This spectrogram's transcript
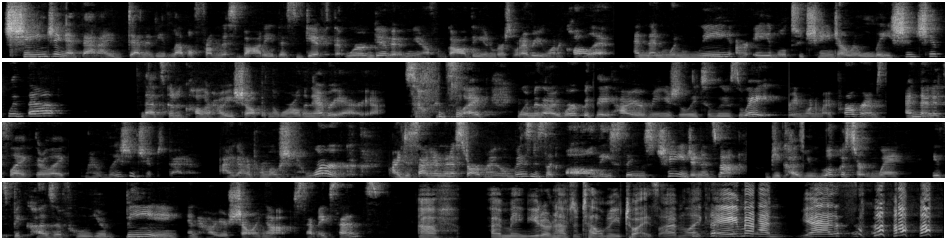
Changing at that identity level from this body, this gift that we're given, you know, from God, the universe, whatever you want to call it, and then when we are able to change our relationship with that, that's going to color how you show up in the world in every area. So it's like women that I work with, they hire me usually to lose weight in one of my programs. And then it's like, they're like, my relationship's better. I got a promotion at work. I decided I'm going to start my own business. Like all these things change. And it's not because you look a certain way. It's because of who you're being and how you're showing up. Does that make sense? Uh, I mean, you don't have to tell me twice. I'm like, amen. Yes.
